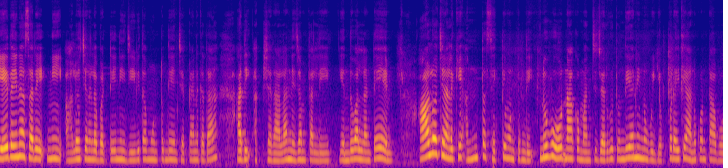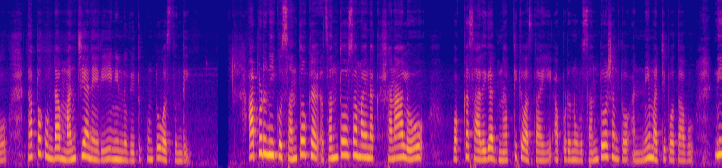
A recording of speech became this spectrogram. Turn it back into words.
ఏదైనా సరే నీ ఆలోచనల బట్టే నీ జీవితం ఉంటుంది అని చెప్పాను కదా. అది అక్షరాల నిజం తల్లి. ఎందువల్లంటే ఆలోచనలకి అంత శక్తి ఉంటుంది. నువ్వు నాకు మంచి జరుగుతుంది అని నువ్వు ఎప్పుడైతే అనుకుంటావో తప్పకుండా మంచి అనేది నిన్ను వెతుక్కుంటూ వస్తుంది. అప్పుడు నీకు సంతోక సంతోషమైన క్షణాలు ఒక్కసారిగా జ్ఞప్తికి వస్తాయి. అప్పుడు నువ్వు సంతోషంతో అన్నీ మర్చిపోతావు. నీ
